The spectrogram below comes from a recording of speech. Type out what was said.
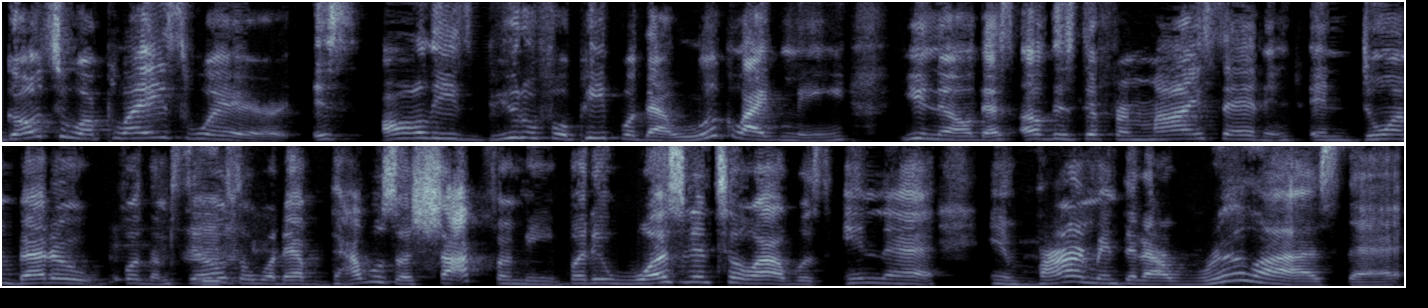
go to a place where it's all these beautiful people that look like me, you know, that's of this different mindset and, and doing better for themselves or whatever, that was a shock for me. But it wasn't until I was in that environment that I realized that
